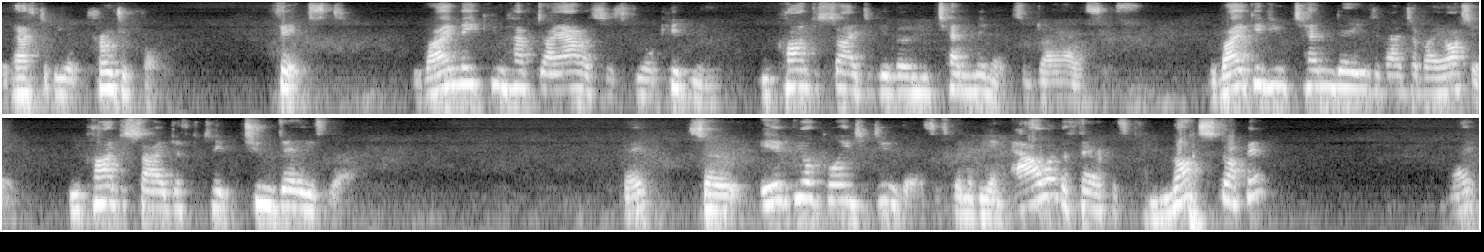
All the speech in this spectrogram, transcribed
It has to be a protocol, fixed. If I make you have dialysis for your kidney, you can't decide to give only 10 minutes of dialysis. If I give you 10 days of antibiotic, you can't decide just to take two days worth. Okay? So if you're going to do this, it's going to be an hour. The therapist cannot stop it. Right?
